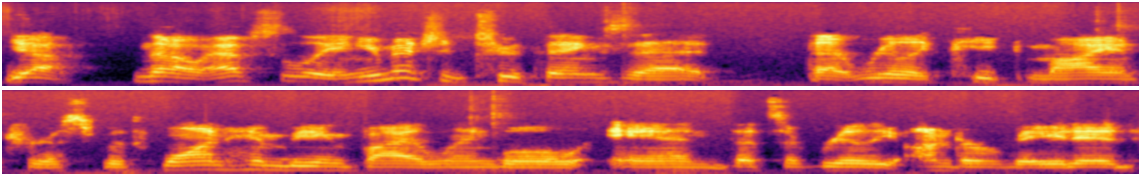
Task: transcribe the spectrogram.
Yeah, no, absolutely. And you mentioned two things that that really piqued my interest with one him being bilingual and that's a really underrated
